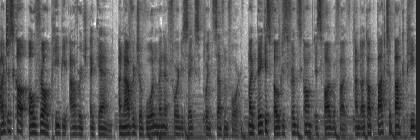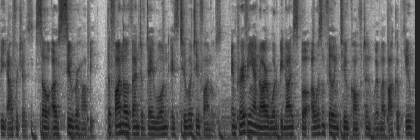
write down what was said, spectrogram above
I just got overall PB average again, an average of 1 minute 46.74. My biggest focus for this comp is 5x5 and I got back to back PB averages, so I was super happy. The final event of day 1 is 2x2 finals. Improving NR would be nice, but I wasn't feeling too confident with my backup cube,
